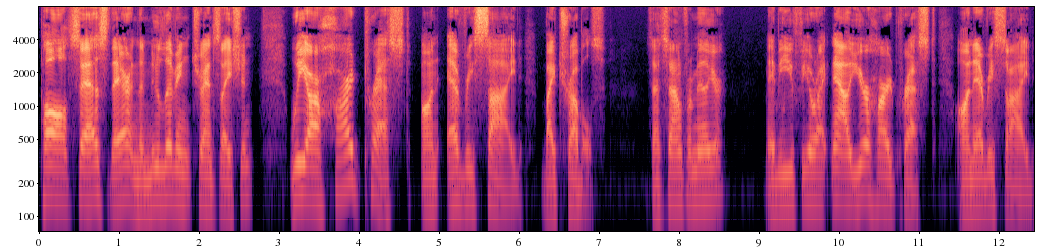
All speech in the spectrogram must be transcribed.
Paul says there in the New Living Translation, we are hard pressed on every side by troubles. Does that sound familiar? Maybe you feel right now you're hard pressed on every side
